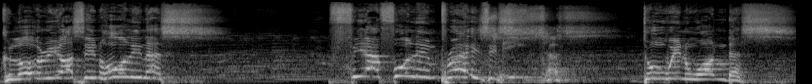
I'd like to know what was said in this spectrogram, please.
glorious in holiness, fearful in praises, Jesus. doing wonders.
